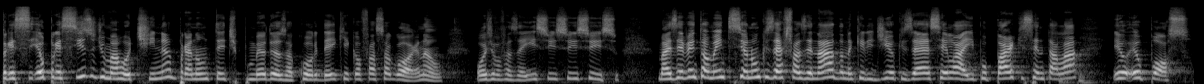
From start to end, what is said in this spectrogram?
preci eu preciso de uma rotina para não ter tipo, meu Deus, acordei, o que que eu faço agora? Não. Hoje eu vou fazer isso, isso, isso, isso. Mas eventualmente se eu não quiser fazer nada naquele dia, eu quiser, sei lá, ir pro parque sentar lá, eu, eu posso.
